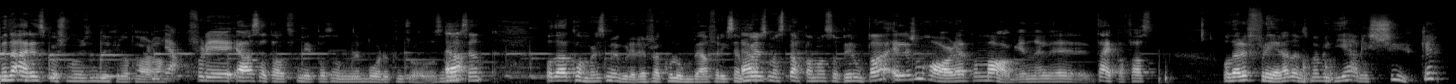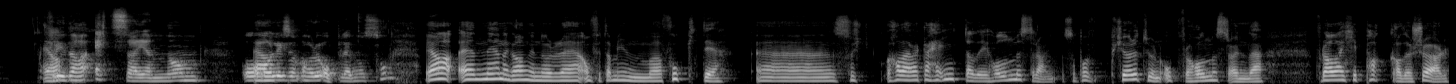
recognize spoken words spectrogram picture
Men det er et spørsmål som dukker opp her, da. Ja. Fordi jeg har sett altfor mye på sånn border control og sånn. Ja. ikke sant? Og da kommer det smuglere fra Colombia for eksempel, Ja. som har stappa masse opp i rumpa, eller som har det på magen eller teipa fast. Og da er det flere av dem som har blitt jævlig sjuke. Ja. Fordi det har etsa gjennom. Og, Ja. og liksom, Har du opplevd noe sånt? Ja, den ene gangen når eh, amfetaminen var fuktig, eh, så hadde jeg vært og henta det i Holmestrand. Så på kjøreturen opp fra Holmestrand, for da hadde jeg ikke pakka det sjøl.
